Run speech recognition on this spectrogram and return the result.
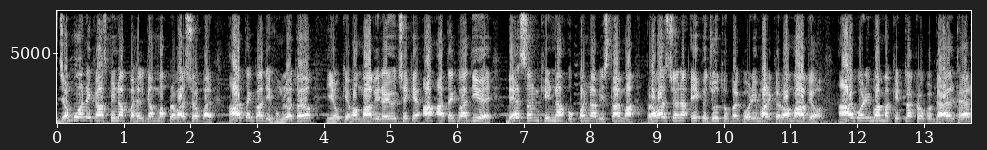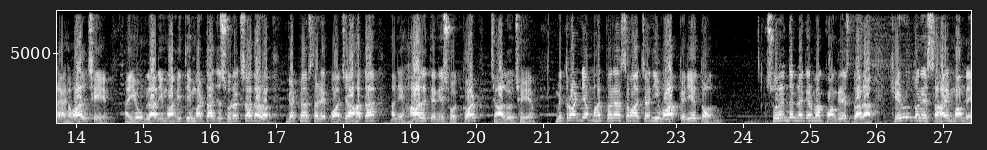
જમ્મુ અને કાશ્મીરના પહેલગામમાં પ્રવાસીઓ પર આતંકવાદી હુમલો થયો. એવું કહેવામાં આવી રહ્યું છે કે આ આતંકવાદીઓએ બે સનખીણના ઉપરના વિસ્તારમાં પ્રવાસીઓના એક જૂથ ઉપર ગોળીબાર કરવામાં આવ્યો. આ ગોળીબારમાં કેટલાક લોકો ઘાયલ થયાના અહેવાલ છે. અહીં હુમલાની માહિતી મળતા જ સુરક્ષા દળો ઘટના સ્થળે પહોંચ્યા હતા અને હાલ તેની શોધખોળ ચાલુ છે. મિત્રો, અન્ય મહત્વના સમાચારની વાત કરીએ તો સુરેન્દ્રનગરમાં કોંગ્રેસ દ્વારા ખેડૂતોને સહાય મામલે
